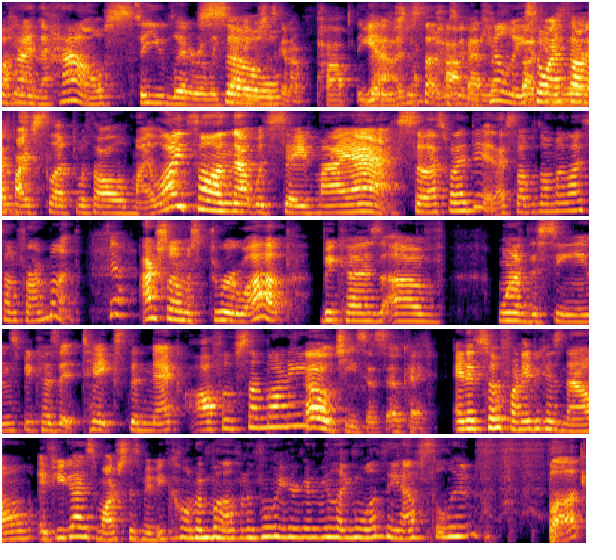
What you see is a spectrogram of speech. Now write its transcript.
behind Yeah. the house. So you literally thought he was just gonna pop the Yeah, I just thought it was gonna kill me. So I thought if I slept with all of my lights on, that would save my ass. So that's what I did. I slept with all my lights on for a month. Yeah. I actually almost threw up because of one of the scenes because it takes the neck off of somebody. Oh Jesus. Okay. And it's so funny because now, if you guys watch this movie called Abominable, you're gonna be like, what the absolute fuck?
